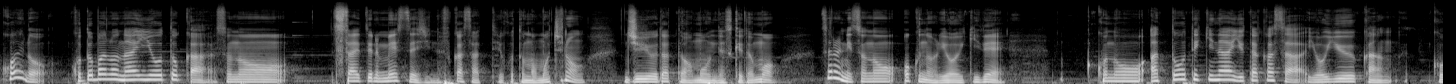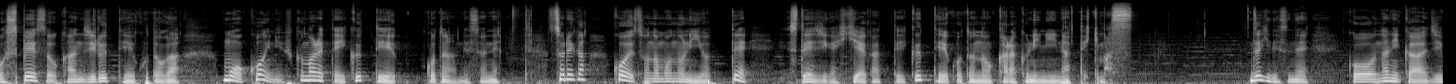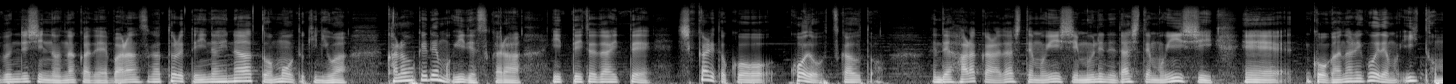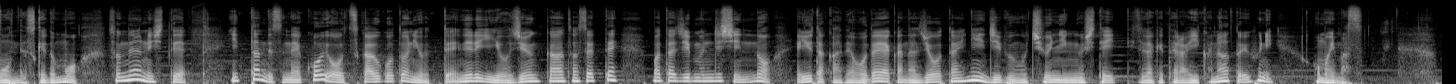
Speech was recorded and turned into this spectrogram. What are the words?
声の言葉の内容とかその伝えてるメッセージの深さっていうことももちろん重要だとは思うんですけどもさらにその奥の領域でこの圧倒的な豊かさ余裕感こうスペースを感じるっていうことがもう声に含まれていくっていうことなんですよね。それが声そのものによってステージが引き上がっていくっていうことのからくりになっていきます。是非ですねこう何か自分自身の中でバランスが取れていないなと思う時にはカラオケでもいいですから行っていただいてしっかりとこう声を使うと。で腹から出してもいいし胸で出してもいいし、えー、こうがなり声でもいいと思うんですけどもそのようにして一旦ですね声を使うことによってエネルギーを循環させてまた自分自身の豊かで穏やかな状態に自分をチューニングしていっていただけたらいいかなというふうに思います。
